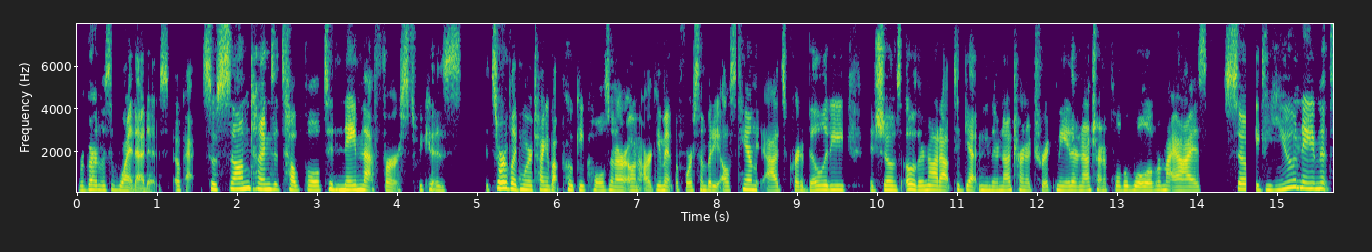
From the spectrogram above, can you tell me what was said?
regardless of why that is. Okay. So, sometimes it's helpful to name that first because it's sort of like when we were talking about poking holes in our own argument before somebody else can. It adds credibility. It shows, oh, they're not out to get me. They're not trying to trick me. They're not trying to pull the wool over my eyes. So if you name it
